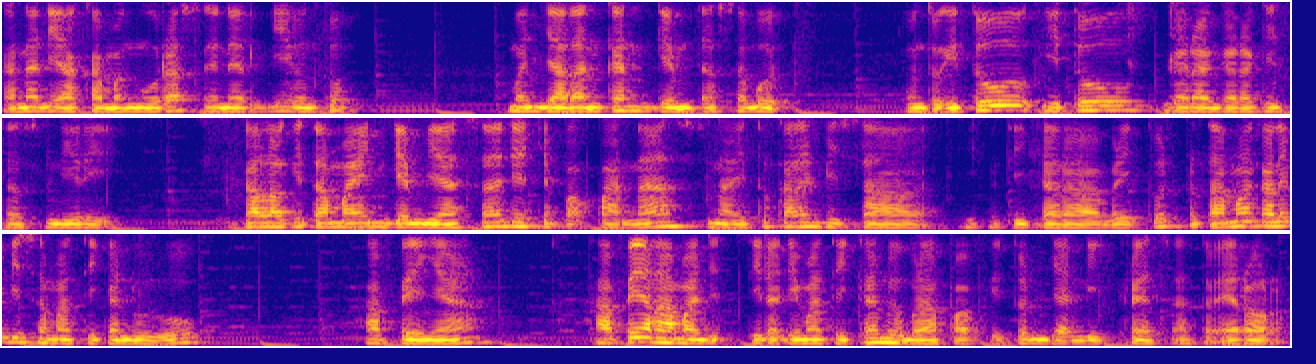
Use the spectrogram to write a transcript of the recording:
karena dia akan menguras energi untuk menjalankan game tersebut. Untuk itu itu gara-gara kita sendiri kalau kita main game biasa dia cepat panas. Nah itu kalian bisa ikuti cara berikut. Pertama kalian bisa matikan dulu HP-nya HP yang lama tidak dimatikan beberapa fitur jadi crash atau error.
